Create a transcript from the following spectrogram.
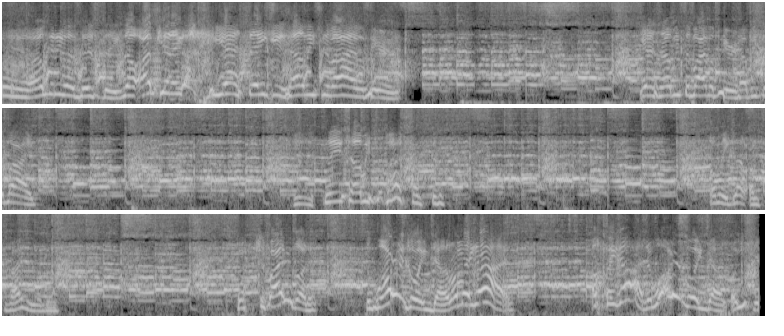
I'm gonna go this thing. No, I'm kidding. yes, thank you. Help me survive up here. Yes, help me survive up here. Help me survive. Please help me survive. Oh my god, I'm surviving on this. I'm surviving on it. The water's going down. Oh my god. Oh my god, the water's going down.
